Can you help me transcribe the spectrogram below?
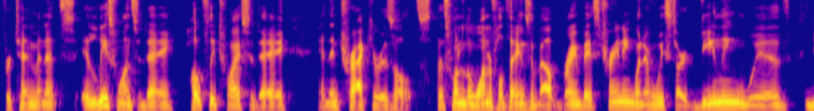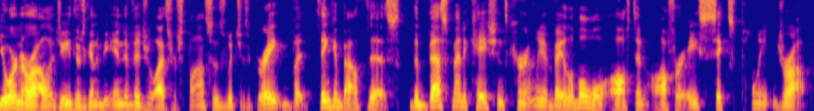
for 10 minutes, at least once a day, hopefully twice a day, and then track your results. That's one of the wonderful things about brain based training. Whenever we start dealing with your neurology, there's going to be individualized responses, which is great. But think about this the best medications currently available will often offer a six point drop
